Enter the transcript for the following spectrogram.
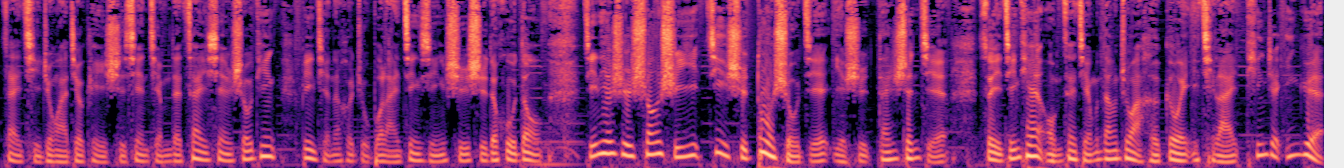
在其中啊就可以实现节目的在线收听，并且呢和主播来进行实时的互动。今天是双十一，既是剁手节，也是单。生节，所以今天我们在节目当中啊，和各位一起来听着音乐，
